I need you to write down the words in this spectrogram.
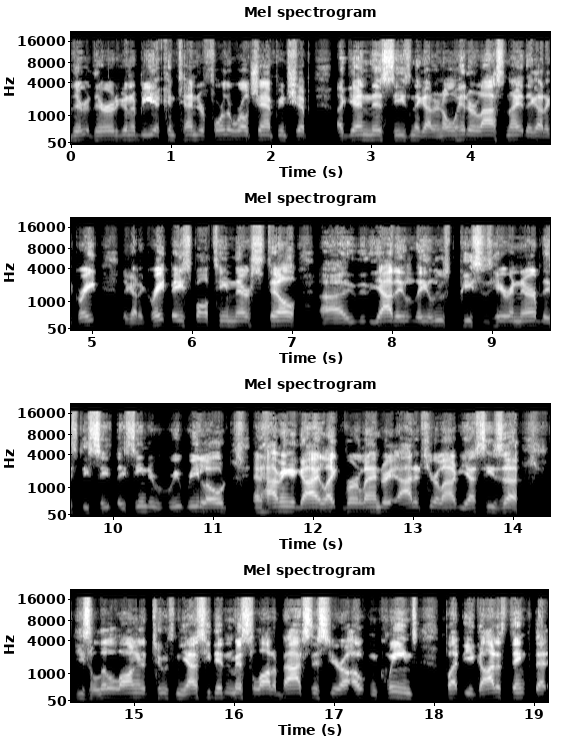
they're they're going to be a contender for the world championship again this season. They got a no-hitter last night. They got a great they got a great baseball team there still. Uh, yeah, they, they lose pieces here and there, but they they, they seem to re- reload. And having a guy like Verlander added to your lineup, yes, he's a he's a little long in the tooth, and yes, he didn't miss a lot of bats this year out in Queens. But you got to think that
